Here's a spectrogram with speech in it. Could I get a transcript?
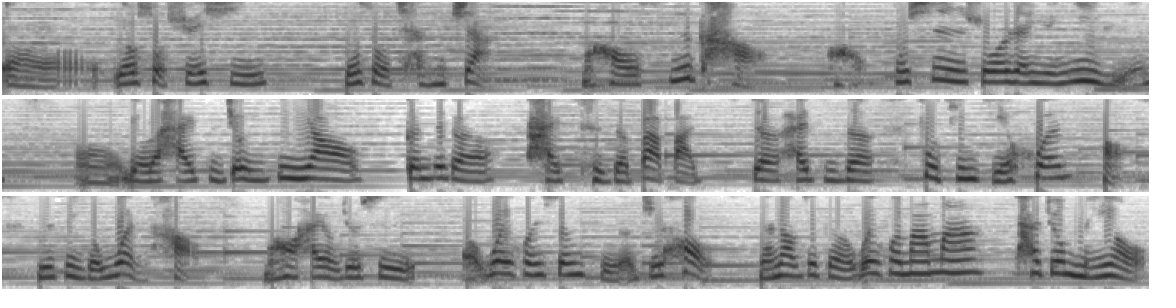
呃，有所学习，有所成长，然后思考，哦，不是说人云亦云，嗯，有了孩子就一定要跟这个孩子的爸爸，这孩子的父亲结婚，哈，这是一个问号。然后还有就是，呃，未婚生子了之后，难道这个未婚妈妈她就没有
